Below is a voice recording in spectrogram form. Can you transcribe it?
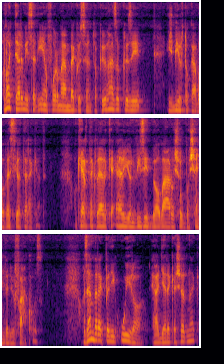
A nagy természet ilyen formán beköszönt a kőházak közé, és birtokába veszi a tereket. A kertek lelke eljön vizitbe a városokba senyvedő fákhoz. Az emberek pedig újra elgyerekesednek,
